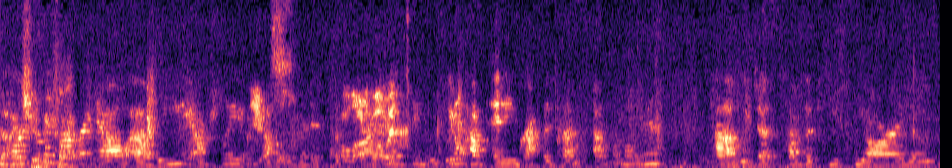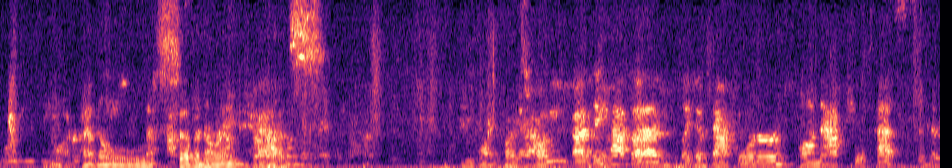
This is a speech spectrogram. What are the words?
Unfortunately, not right now. Uh, we actually have a limited supply. We don't have any rapid tests at the moment. Uh, we just have the PCR and those we're using No, for I know testations that have seven or symptoms, eight so at the has moment, A Wi-Fi Yeah, spot? we, uh, they have a, like a back order on the actual tests and then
